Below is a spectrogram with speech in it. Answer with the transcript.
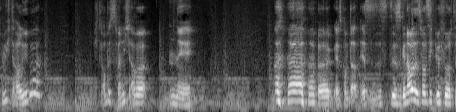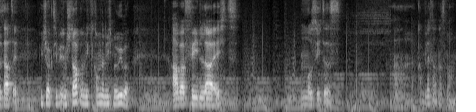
Komme ich da rüber? Ich glaube es zwar nicht, aber... Nee. Jetzt kommt da... Es ist, das ist genau das, was ich befürchtet hatte. Ich aktiviere den Stab und ich komme da nicht mehr rüber. Aber vielleicht muss ich das komplett anders machen.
